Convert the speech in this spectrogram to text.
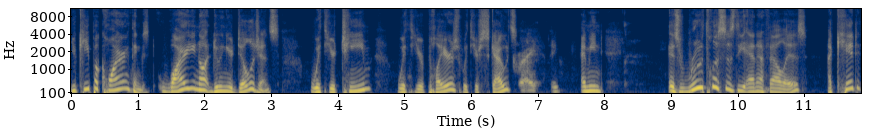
You keep acquiring things. Why are you not doing your diligence with your team with your players with your scouts right i mean as ruthless as the NFL is, a kid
